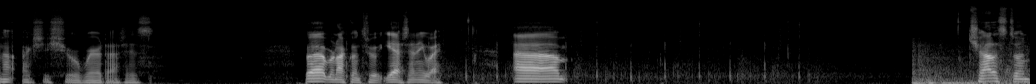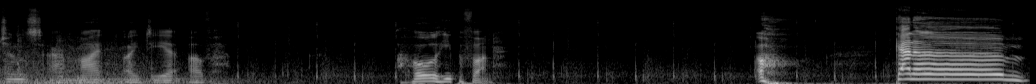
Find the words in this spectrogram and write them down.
Not actually sure where that is. But we're not going through it yet anyway. Um, Chalice dungeons are my idea of a whole heap of fun. Oh! Cannon!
